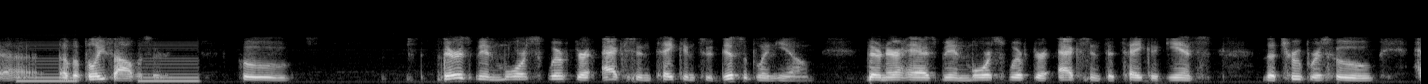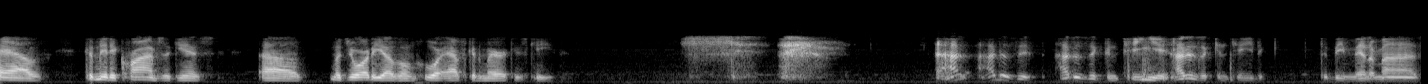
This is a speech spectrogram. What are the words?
uh, of a police officer who there's been more swifter action taken to discipline him than there has been more swifter action to take against the troopers who have committed crimes against uh, majority of them who are African Americans, Keith? How, how does it how does it continue how does it continue to to be minimized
